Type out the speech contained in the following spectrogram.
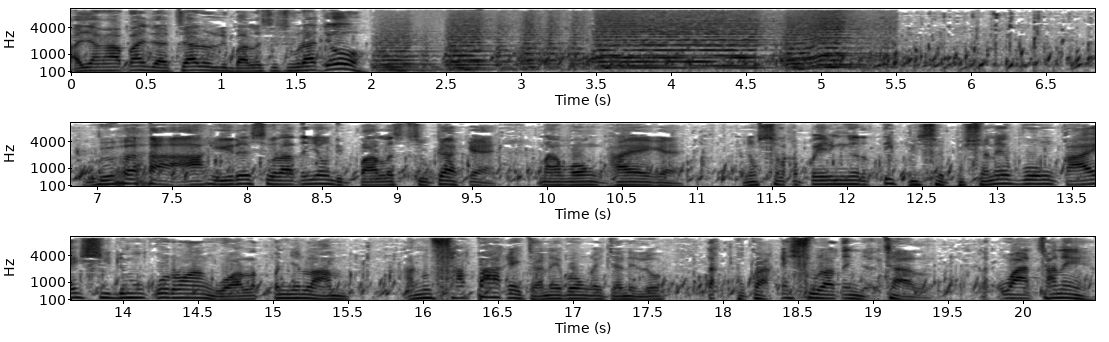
Ayah ngapain jajal lu dibales surat yo? Wah, akhirnya suratnya yang dibales juga ke. Nah wong kae ke. Yang sel kepengin ngerti bisa-bisane wong kae sidem kurang alat penyelam. Anu sapa kae jane wong kae jane lho. Tak buka ke suratnya njajal. Tak wacane.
